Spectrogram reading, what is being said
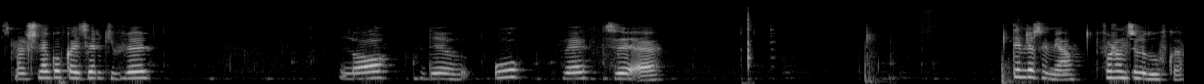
smacznego kajzerki w lo d u w e Tymczasem ja, tworzący lodówkę.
